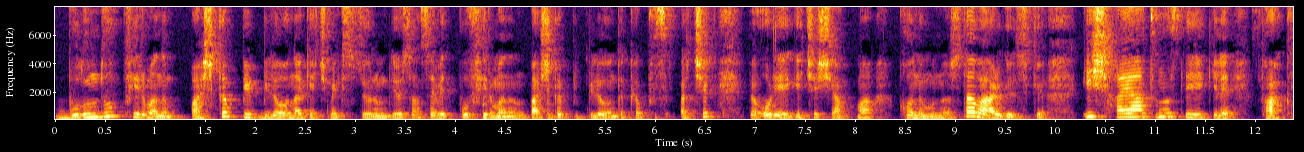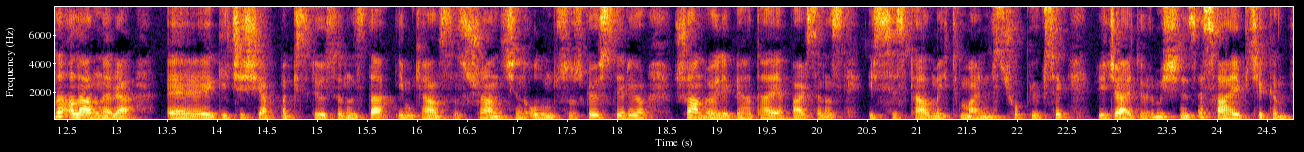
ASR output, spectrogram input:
bulunduğum firmanın başka bir bloğuna geçmek istiyorum diyorsanız evet bu firmanın başka bir bloğunda kapısı açık ve oraya geçiş yapma konumunuz da var gözüküyor. İş hayatınızla ilgili farklı alanlara e, geçiş yapmak istiyorsanız da imkansız şu an için olumsuz gösteriyor. Şu an öyle bir hata yaparsanız işsiz kalma ihtimaliniz çok yüksek. Rica ediyorum işinize sahip çıkın.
